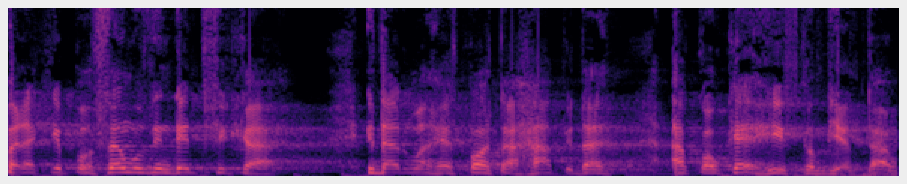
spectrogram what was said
para que possamos identificar e dar uma resposta rápida a qualquer risco ambiental.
